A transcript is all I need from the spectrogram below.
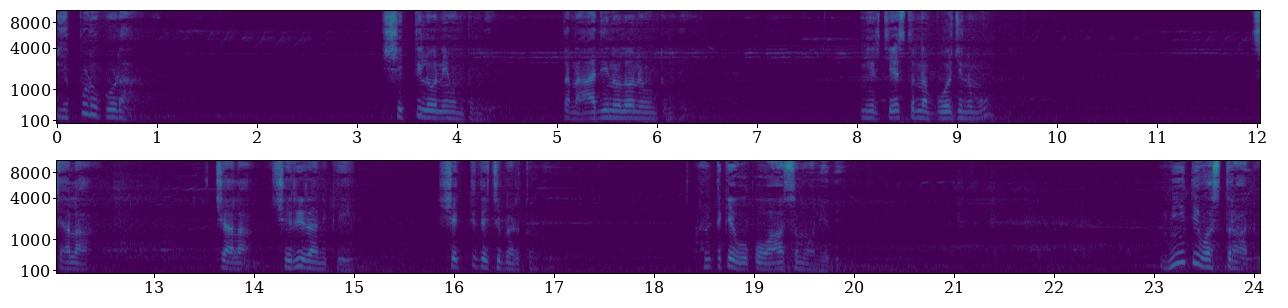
ఎప్పుడు కూడా శక్తిలోనే ఉంటుంది. తన ఆధీనంలోనే ఉంటుంది. మీరు చేస్తున్న భోజనము చాలా చాలా శరీరానికి శక్తి తెచ్చిపెడుతుంది. అందుకే ఉపవాసం అనేది నీతి వస్త్రాలు.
